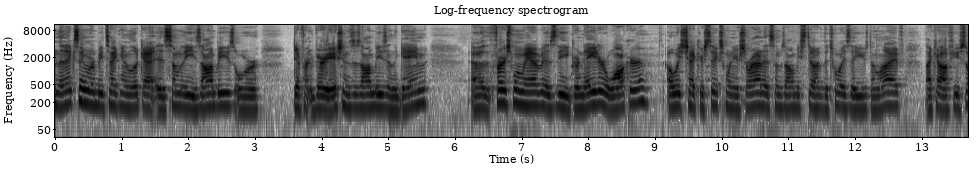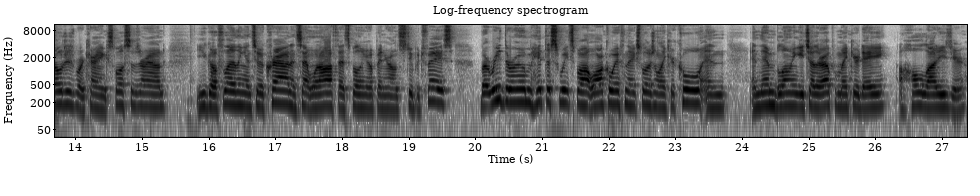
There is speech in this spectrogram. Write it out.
And the next thing we're going to be taking a look at is some of the zombies or different variations of zombies in the game. Uh, the first one we have is the Grenader Walker. Always check your six when you're surrounded. Some zombies still have the toys they used in life, like how a few soldiers were carrying explosives around. You go flailing into a crowd and set one off that's blowing up in your own stupid face. But read the room, hit the sweet spot, walk away from the explosion like you're cool, and and them blowing each other up will make your day a whole lot easier.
